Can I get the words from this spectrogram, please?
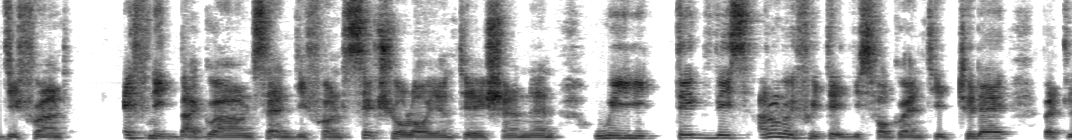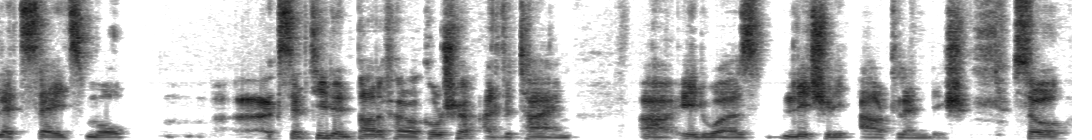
different ethnic backgrounds and different sexual orientation. And we take this, I don't know if we take this for granted today, but let's say it's more accepted and part of our culture at the time. Uh, it was literally outlandish. So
